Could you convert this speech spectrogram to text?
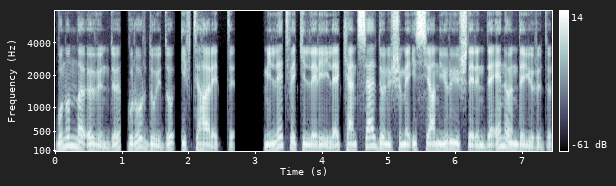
Bununla övündü, gurur duydu, iftihar etti. Milletvekilleri ile kentsel dönüşüme isyan yürüyüşlerinde en önde yürüdü.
